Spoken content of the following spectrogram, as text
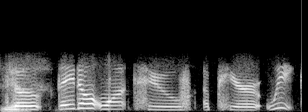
Yes. So they don't want to appear weak.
